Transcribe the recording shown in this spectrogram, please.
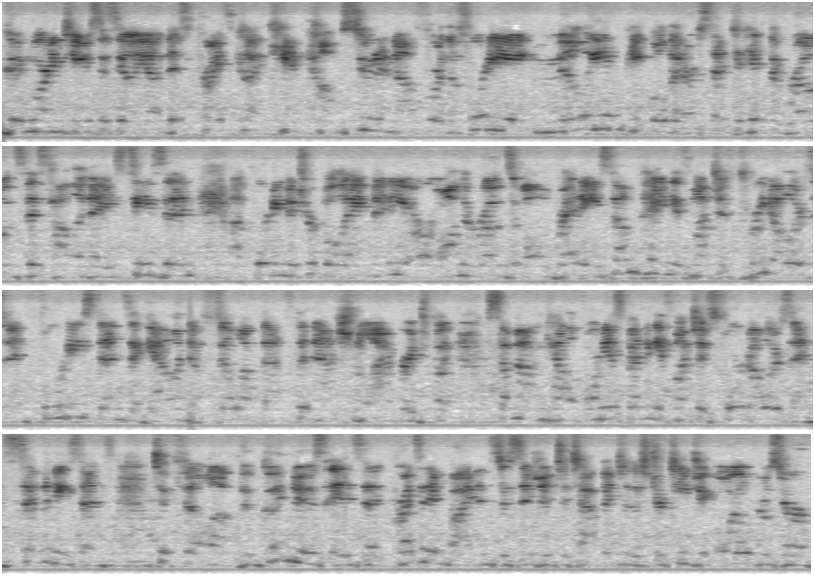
Good morning to you, Cecilia. This price cut can't come soon enough for the 48 million people that are set to hit the roads this holiday season. According to AAA, many are on the roads already, some paying as much as $3.40 a gallon to fill up. That's the national average, but some out in California spending as much as $4.70 to fill up. The good news is that President Biden's decision to tap into the strategic oil reserve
